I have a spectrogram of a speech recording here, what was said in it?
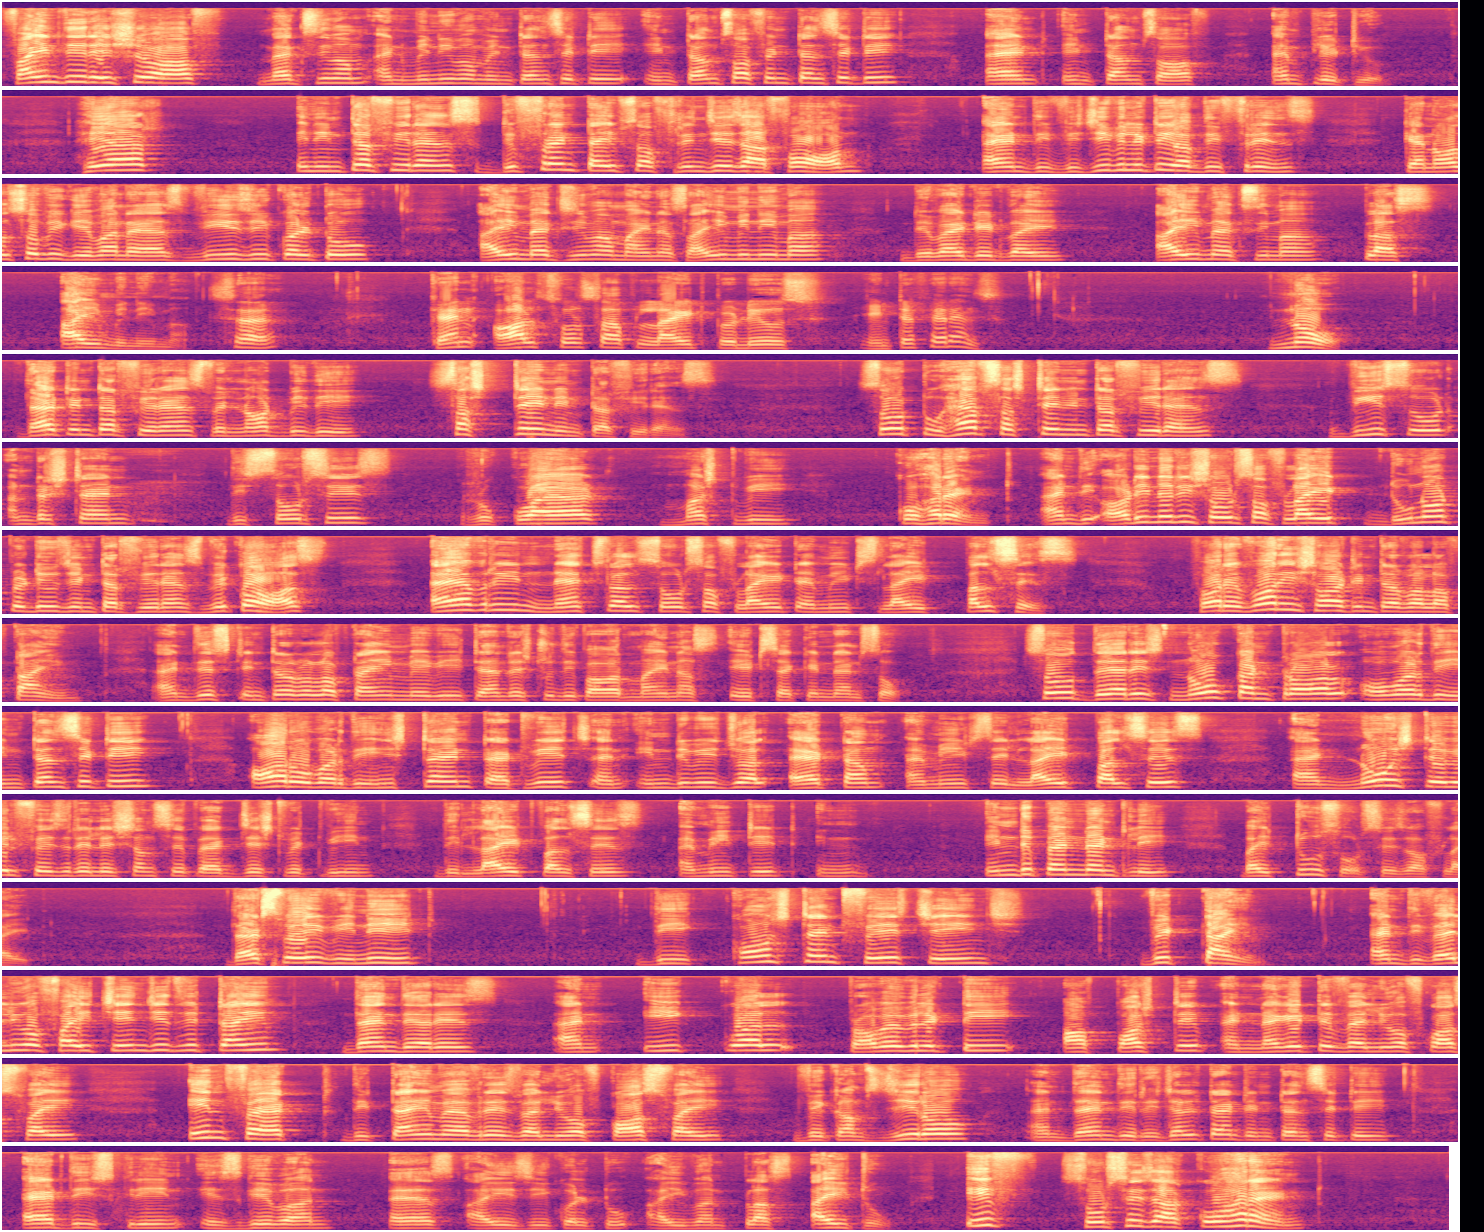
find the ratio of maximum and minimum intensity in terms of intensity and in terms of amplitude. Here in interference different types of fringes are formed and the visibility of the fringe can also be given as V is equal to I maxima minus I minima divided by I maxima plus I minima. Sir, can all source of light produce interference? No, that interference will not be the sustained interference. So, to have sustained interference we should understand the sources required must be coherent and the ordinary source of light do not produce interference because every natural source of light emits light pulses for a very short interval of time and this interval of time may be 10 raised to the power minus 8 second and so. So, there is no control over the intensity or over the instant at which an individual atom emits a light pulses and no stable phase relationship exists between the light pulses emitted in independently by two sources of light. That is why we need the constant phase change with time and the value of phi changes with time then there is an equal probability of positive and negative value of cos phi. In fact, the time average value of cos phi becomes 0 and then the resultant intensity at the screen is given as I is equal to I 1 plus I 2. If sources are coherent,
